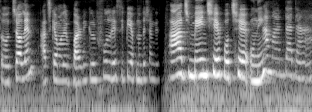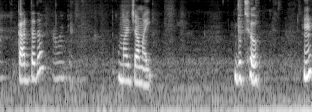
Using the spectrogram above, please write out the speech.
তো চলেন আজকে আমাদের বারবিকিউর ফুল রেসিপি আপনাদের সঙ্গে। আজ মেইন শেফ হচ্ছে উনি। আমার দাদা। কার দাদা? আমার জামাই। বুঝছ? হুম?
